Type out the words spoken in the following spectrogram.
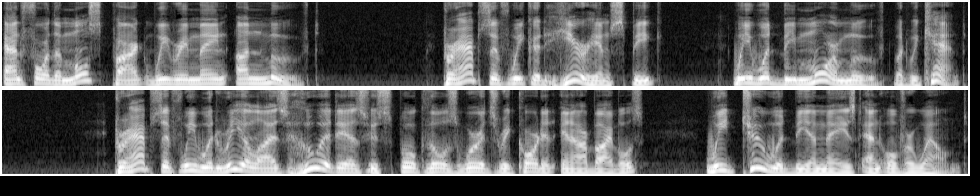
and for the most part, we remain unmoved. Perhaps if we could hear him speak, we would be more moved, but we can't. Perhaps if we would realize who it is who spoke those words recorded in our Bibles, we too would be amazed and overwhelmed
